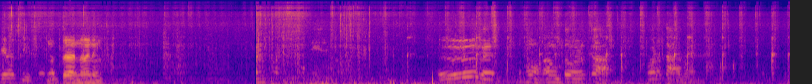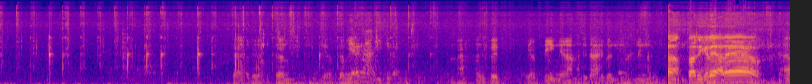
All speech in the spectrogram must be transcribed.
เออเดี๋ยวสิน้ำตาลน้อยหนึ่งเออแบบห้องเอาตัวแล้วก็พอแล้วก็มันก็พี่น้องเครื่องเดี๋ยวก็มีเลี้ยงหน้าอีกทีละนะเราจะไปเดี๋ยวตีงเนี่ยนะจะได้เบิ่งหนึ่งนะตอนนี้ก็แล้วแล้วอ่า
